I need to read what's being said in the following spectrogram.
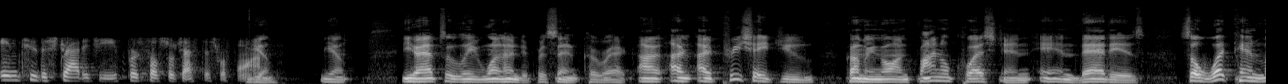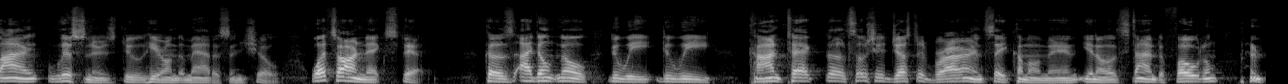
into the strategy for social justice reform. Yeah, yeah. You're absolutely 100% correct. I, I, I, appreciate you coming on. Final question, and that is so, what can my listeners do here on the Madison Show? What's our next step? Because I don't know. Do we do we contact uh, Associate Justice Breyer and say, "Come on, man, you know it's time to fold them,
